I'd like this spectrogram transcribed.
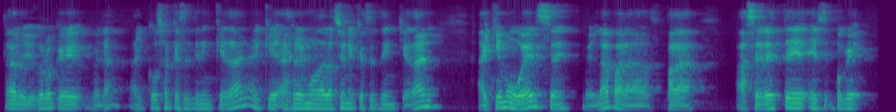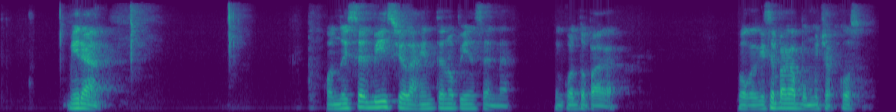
Claro, yo creo que, ¿verdad? Hay cosas que se tienen que dar, hay, que, hay remodelaciones que se tienen que dar, hay que moverse, ¿verdad? Para, para hacer este, porque, mira, cuando hay servicio la gente no piensa en nada, en cuánto paga. Porque aquí se paga por muchas cosas.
